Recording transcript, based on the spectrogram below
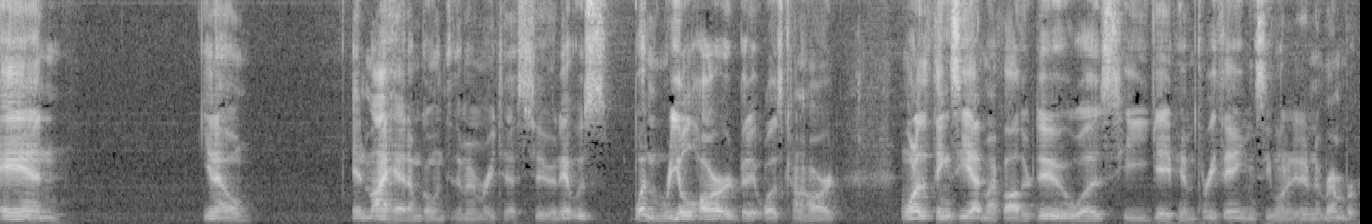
And you know, in my head, I'm going through the memory test too, and it was wasn't real hard, but it was kind of hard. one of the things he had my father do was he gave him three things he wanted him to remember.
